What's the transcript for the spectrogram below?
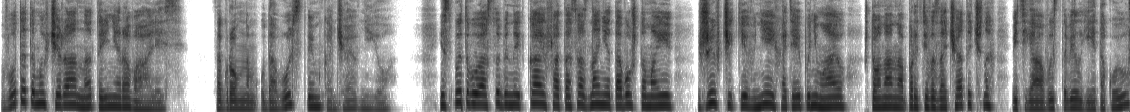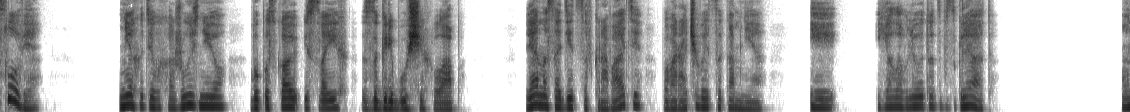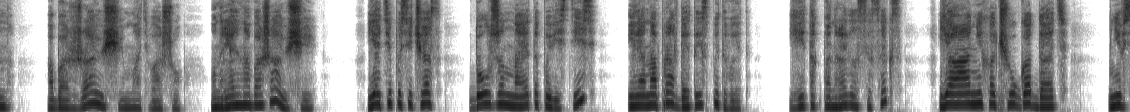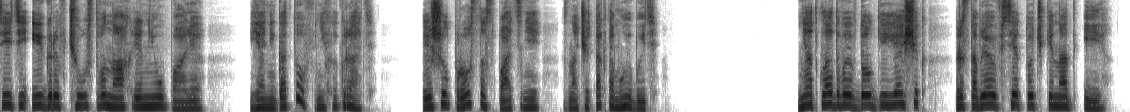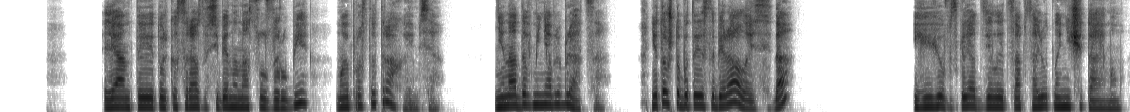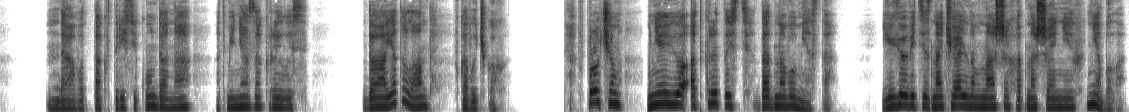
Вот это мы вчера натренировались. С огромным удовольствием кончаю в нее. Испытываю особенный кайф от осознания того, что мои живчики в ней, хотя и понимаю, что она на противозачаточных, ведь я выставил ей такое условие. Нехотя выхожу из нее, выпускаю из своих загребущих лап. Ляна садится в кровати, поворачивается ко мне. И я ловлю этот взгляд. Он обожающий, мать вашу, он реально обожающий. Я типа сейчас должен на это повестись? Или она правда это испытывает? Ей так понравился секс? Я не хочу гадать. Мне все эти игры в чувства нахрен не упали. Я не готов в них играть. Решил просто спать с ней, значит, так тому и быть. Не откладывая в долгий ящик, расставляю все точки над «и». «Лян, ты только сразу себе на носу заруби, мы просто трахаемся. Не надо в меня влюбляться. Не то чтобы ты собиралась, да?» Ее взгляд делается абсолютно нечитаемым. Да, вот так в три секунды она от меня закрылась. Да, я талант, в кавычках. Впрочем, мне ее открытость до одного места. Ее ведь изначально в наших отношениях не было.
